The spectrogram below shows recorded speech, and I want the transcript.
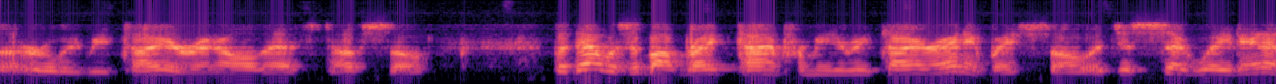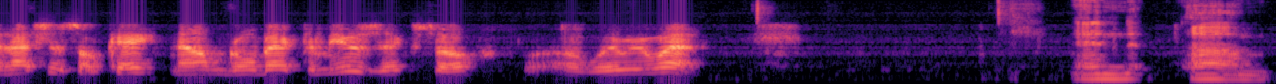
uh, early retire and all that stuff. So but that was about right time for me to retire anyway. So it just segued in, and that's just okay. Now I'm going back to music. So uh, away we went. And um,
